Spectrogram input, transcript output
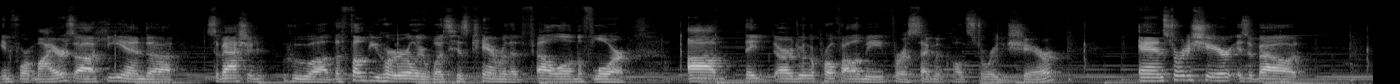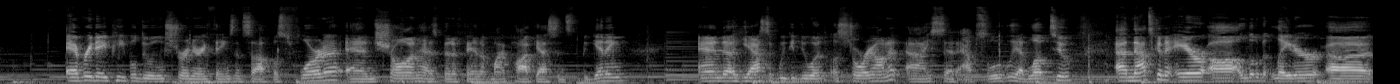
in Fort Myers. Uh, he and uh, Sebastian, who uh, the thump you heard earlier was his camera that fell on the floor. Um, they are doing a profile of me for a segment called Story to Share. And Story to Share is about everyday people doing extraordinary things in Southwest Florida. And Sean has been a fan of my podcast since the beginning. And uh, he asked if we could do a, a, story on it. I said, absolutely, I'd love to. And that's going to air uh, a little bit later. Uh,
